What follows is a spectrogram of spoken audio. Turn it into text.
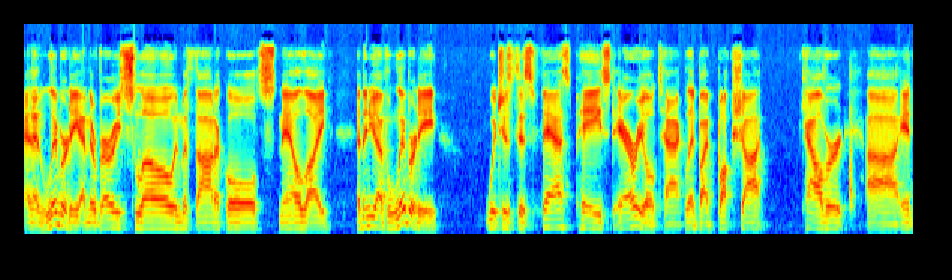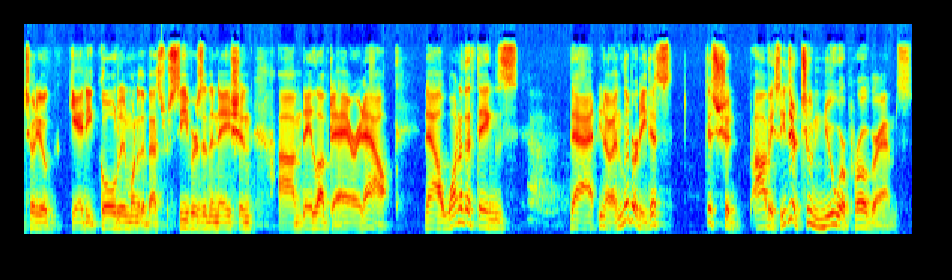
and then Liberty, and they're very slow and methodical, snail-like. And then you have Liberty, which is this fast-paced aerial attack led by Buckshot Calvert, uh, Antonio Gandy Golden, one of the best receivers in the nation. Um, they love to air it out. Now, one of the things that you know, in Liberty, this this should obviously these are two newer programs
